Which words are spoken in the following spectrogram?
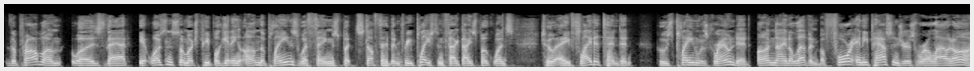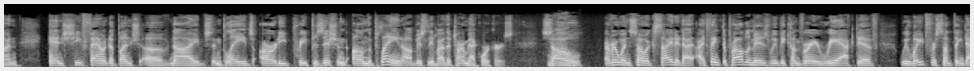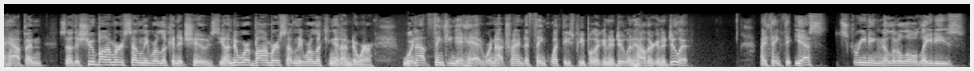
the problem was that it wasn't so much people getting on the planes with things, but stuff that had been pre-placed. In fact, I spoke once to a flight attendant whose plane was grounded on 9/11 before any passengers were allowed on, and she found a bunch of knives and blades already pre-positioned on the plane, obviously by the tarmac workers. So. Wow everyone's so excited. I, I, think the problem is we become very reactive. We wait for something to happen. So the shoe bomber, suddenly we're looking at shoes. The underwear bomber, suddenly we're looking at underwear. We're not thinking ahead. We're not trying to think what these people are going to do and how they're going to do it. I think that, yes, screening the little old ladies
